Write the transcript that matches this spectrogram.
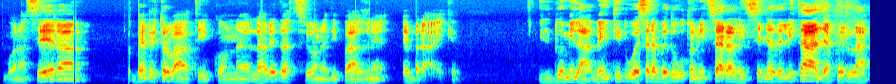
Buonasera, ben ritrovati con la redazione di pagine ebraiche. Il 2022 sarebbe dovuto iniziare all'insegna dell'Italia per la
